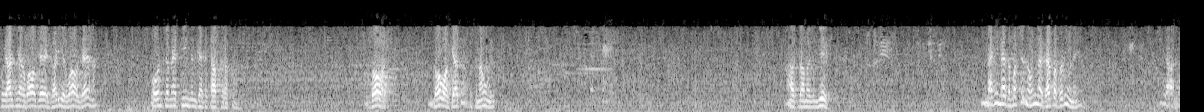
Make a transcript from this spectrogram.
کوئی آدمی اغوا ہو جائے، گاڑی اغوا ہو جائے نا، تو ان سے میں تین دن کا احتکاب کراتا ہوں۔ دو دو واقعات آپ کو سناؤں گے ہاں، السلام علیکم جی۔ میں جی میں تو مسجد میں ہوں جی، میں گھر پر تو نہیں ہوں، نہیں۔ یا اللہ۔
